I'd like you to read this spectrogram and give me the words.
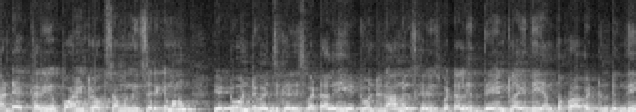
అంటే కర్రీ పాయింట్లోకి సంబంధించరికి మనం ఎటువంటి వెజ్ కర్రీస్ పెట్టాలి ఎటువంటి నాన్ వెజ్ కర్రీస్ పెట్టాలి దేంట్లో అయితే ఎంత ప్రాఫిట్ ఉంటుంది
